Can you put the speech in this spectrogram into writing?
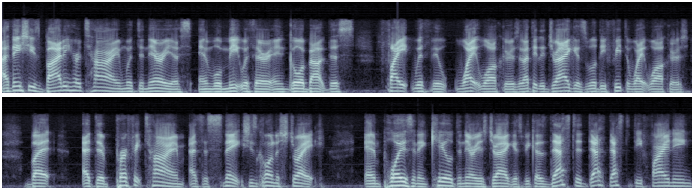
I think she's biding her time with Daenerys and will meet with her and go about this fight with the White Walkers, and I think the dragons will defeat the White Walkers. But at the perfect time, as a snake, she's going to strike and poison and kill Daenerys dragons because that's the that, that's the defining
